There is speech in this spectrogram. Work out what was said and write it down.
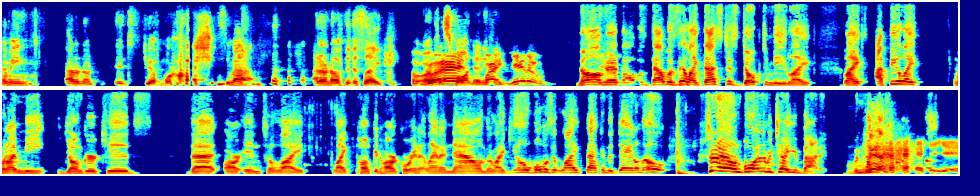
I mean, I don't know. It's do you have more questions about? I don't know if this like or Go if it ahead, spawned anything. Mike, get him. No, Yeah, man, man. that was that was it. Like that's just dope to me. Like, like I feel like when I meet younger kids that are into like like punk and hardcore in Atlanta now, and they're like, "Yo, what was it like back in the day?" And I'm like, "Oh, sit down, boy. Let me tell you about it." But Mhm. that's- yeah.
